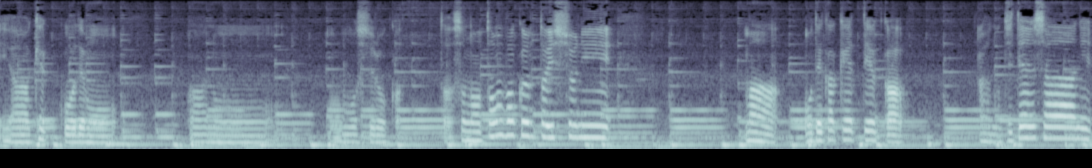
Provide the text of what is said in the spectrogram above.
いや結構でもあのー、面白かった。そのトンボくんと一緒にまあお出かけっていうかあの自転車に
